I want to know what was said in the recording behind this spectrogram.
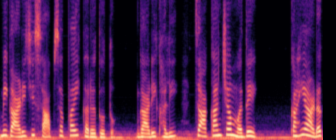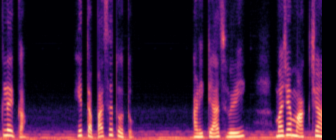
मी गाडीची साफसफाई करत होतो. गाडीखाली चाकांच्या मध्ये काही अडकलंय का? हे तपासत होतो. आणि त्याचवेळी माझ्या मागच्या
